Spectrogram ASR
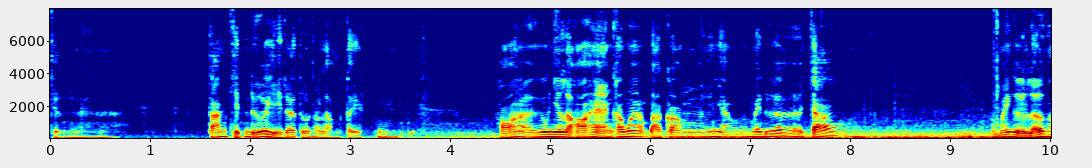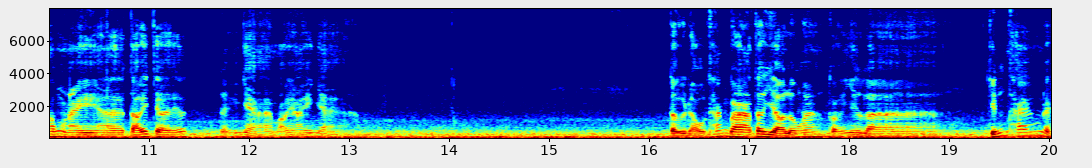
Chừng à, tám chín đứa gì đó tụi nó làm tiệc họ, cũng như là họ hàng không á, bà con với nhau, mấy đứa cháu. Mấy người lớn hôm nay à, tới chơi ở nhà mọi ai nhà. Từ đầu tháng 3 tới giờ luôn ha coi như là 9 tháng rồi.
